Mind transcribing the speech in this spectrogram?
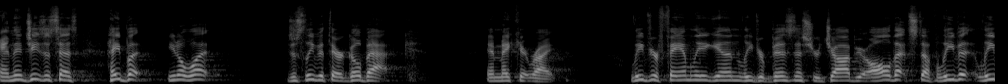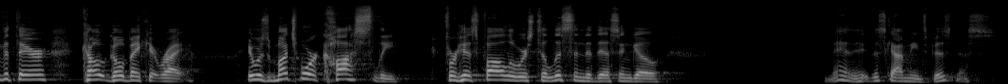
And then Jesus says, Hey, but you know what? Just leave it there, go back and make it right. Leave your family again, leave your business, your job, your all that stuff. Leave it, leave it there. Go, go make it right. It was much more costly for his followers to listen to this and go, man, this guy means business.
